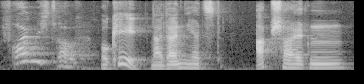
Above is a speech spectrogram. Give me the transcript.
Freue mich drauf. Okay, na dann jetzt abschalten.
